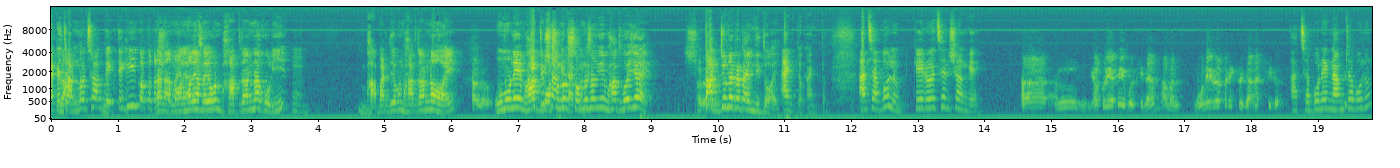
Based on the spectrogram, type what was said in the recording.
একটা জন্মছক দেখতে গিয়ে কতটা না নর্মালি আমরা যখন ভাত রান্না করি বাড়িতে যখন ভাত রান্না হয় উনুনে ভাত সঙ্গে বসানোর সঙ্গে সঙ্গে ভাত হয়ে যায়। তার জন্য একটা টাইম দিতে হয়। একদম একদম। আচ্ছা বলুন কে রয়েছেন সঙ্গে? আমি ঢাকুরিয়া থেকে বলছিলাম আমার বোনের ব্যাপারে একটু জানার ছিল। আচ্ছা বোনের নামটা বলুন।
